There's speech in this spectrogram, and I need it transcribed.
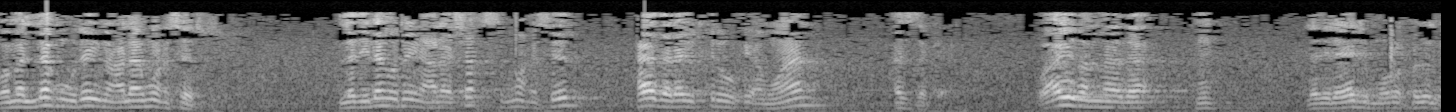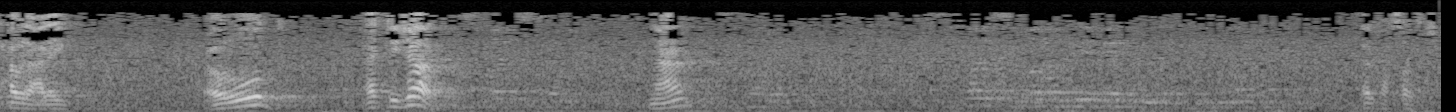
ومن له دين على معسر. الذي له دين على شخص معسر هذا لا يدخله في أموال الزكاة. وأيضا ماذا؟ الذي لا يجب مرور حلول الحول عليه. عروض التجارة. نعم. ارفع صوتك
